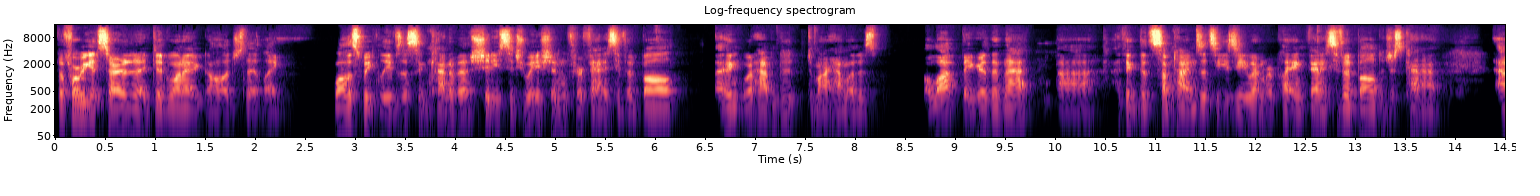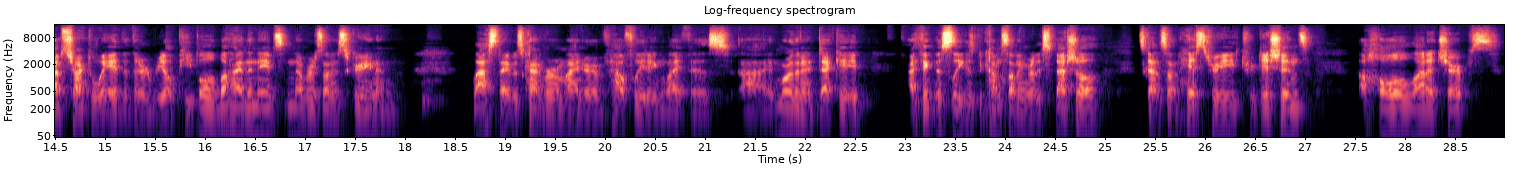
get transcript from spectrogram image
Before we get started, I did want to acknowledge that, like, while this week leaves us in kind of a shitty situation for fantasy football, I think what happened to Damar Hamlin is a lot bigger than that. Uh, I think that sometimes it's easy when we're playing fantasy football to just kind of abstract away that there are real people behind the names and numbers on a screen. And last night was kind of a reminder of how fleeting life is. Uh, in more than a decade, I think this league has become something really special. It's got its own history, traditions, a whole lot of chirps.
